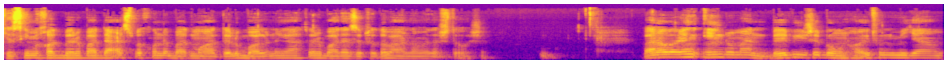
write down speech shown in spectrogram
کسی که می‌خواد بره باید درس بخونه باید معدل و بالا نگه داره باید از ابتدا برنامه داشته باشه. بنابراین این رو من به ویژه به اونهایتون میگم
